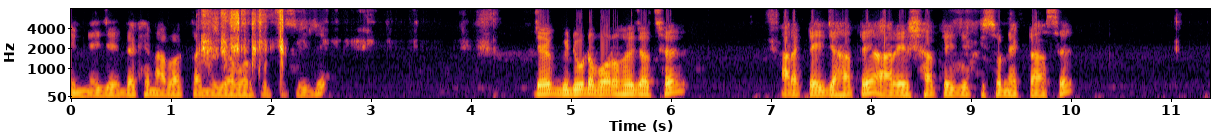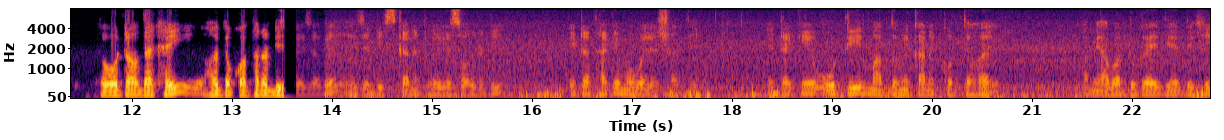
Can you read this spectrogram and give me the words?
ইন এই যে দেখেন আরও একটা আমি ব্যবহার করতেছি, এই যে। যাই হোক, ভিডিওটা বড় হয়ে যাচ্ছে। আর একটা এই যে হাতে, আর এর সাথে এই যে পিছনে একটা আছে। তো ওটাও দেখাই, হয়তো কথাটা ডিস হয়ে যাবে, এই যে ডিসকানেক্ট হয়ে গেছে অলরেডি এটা থাকে মোবাইলের সাথে। এটাকে ওটির মাধ্যমে কানেক্ট করতে হয়। আমি আবার ঢুকাই দিয়ে দেখি।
